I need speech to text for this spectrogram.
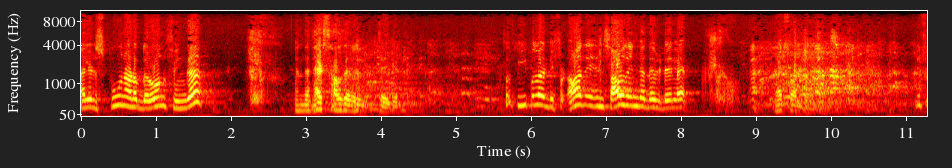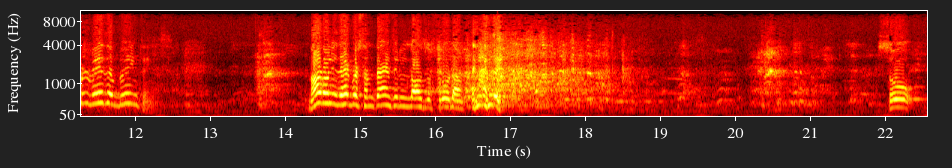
a little spoon out of their own finger, and then that's how they will take it. So people are different. Or they, in South India they will take like, that's what they do. Different ways of doing things. Not only that, but sometimes it will also flow down. So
